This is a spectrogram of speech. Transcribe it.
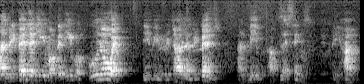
and repented him of the evil. Who knoweth? He will return and repent, and leave our blessings behind.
